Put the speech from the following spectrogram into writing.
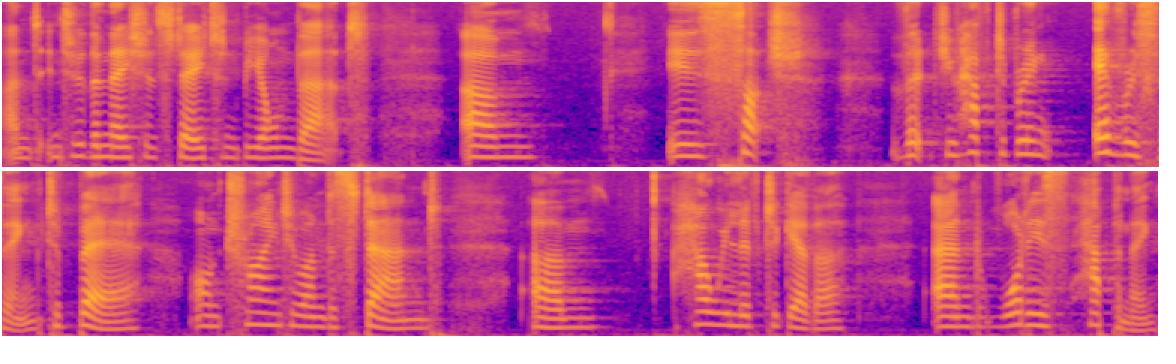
and into the nation state and beyond that um, is such that you have to bring everything to bear on trying to understand um, how we live together and what is happening.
